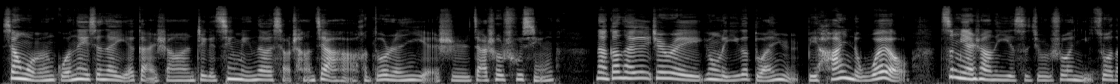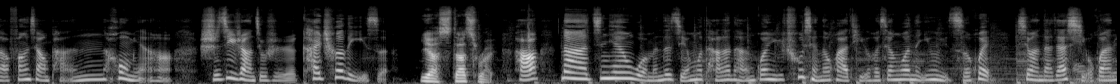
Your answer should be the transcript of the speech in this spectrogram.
像我们国内现在也赶上这个清明的小长假哈，很多人也是驾车出行。 那刚才 Jerry 用了一个短语 behind the wheel，字面上的意思就是说你坐到方向盘后面哈，实际上就是开车的意思。Yes, that's right. 好，那今天我们的节目谈了谈关于出行的话题和相关的英语词汇，希望大家喜欢。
